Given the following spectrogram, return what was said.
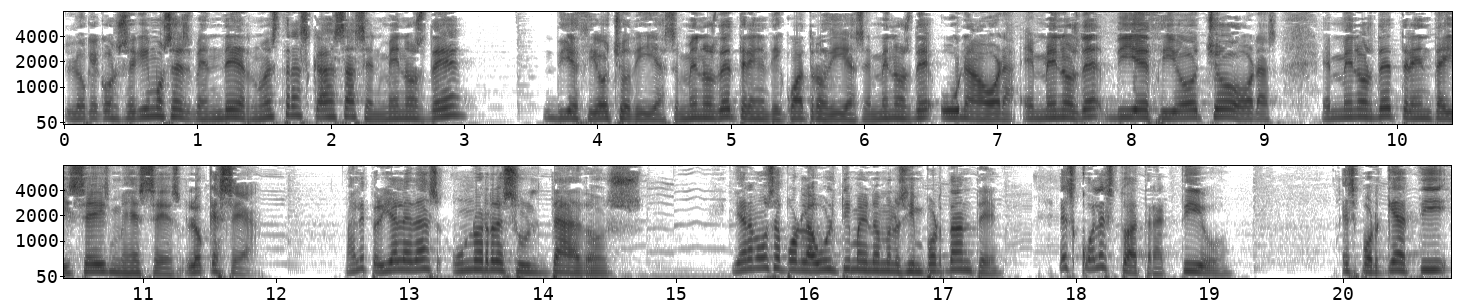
lo que conseguimos es vender nuestras casas en menos de 18 días, en menos de 34 días, en menos de una hora, en menos de 18 horas, en menos de 36 meses, lo que sea. ¿Vale? Pero ya le das unos resultados. Y ahora vamos a por la última y no menos importante. Es cuál es tu atractivo. Es por qué a ti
